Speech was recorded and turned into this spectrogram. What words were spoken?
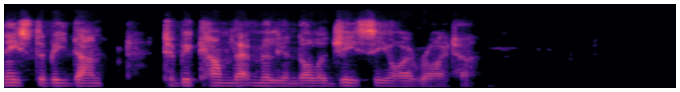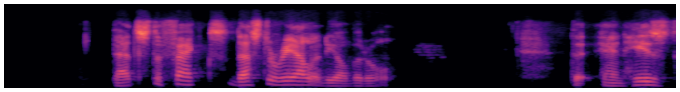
needs to be done to become that million dollar GCI writer. That's the facts, that's the reality of it all. And here's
